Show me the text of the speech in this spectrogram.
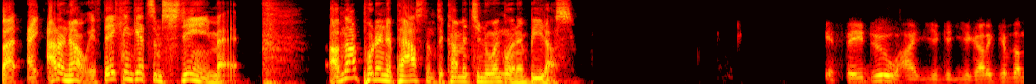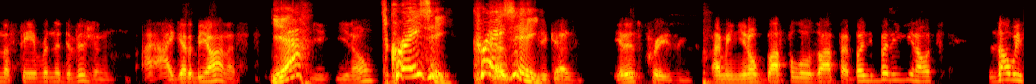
But I, I don't know if they can get some steam. eh, I'm not putting it past them to come into New England and beat us. If they do, I you you got to give them the favor in the division. I, I got to be honest. Yeah, You, you know, it's crazy, crazy. because it is crazy. I mean, you know, Buffalo's off that, but but you know, it's there's always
